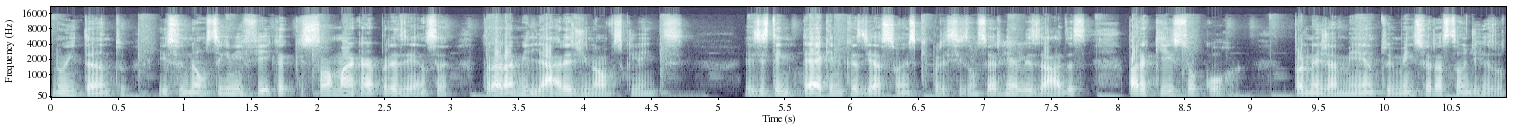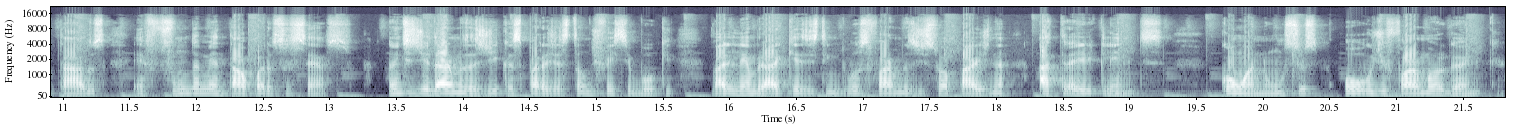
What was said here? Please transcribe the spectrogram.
No entanto, isso não significa que só marcar presença trará milhares de novos clientes. Existem técnicas e ações que precisam ser realizadas para que isso ocorra. Planejamento e mensuração de resultados é fundamental para o sucesso. Antes de darmos as dicas para a gestão de Facebook, vale lembrar que existem duas formas de sua página atrair clientes: com anúncios ou de forma orgânica.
